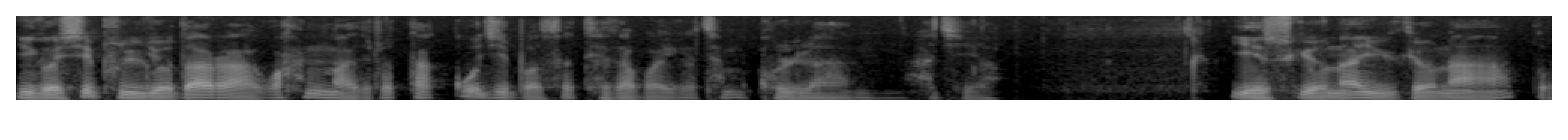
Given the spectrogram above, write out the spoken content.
이것이 불교다라고 한마디로 딱 꼬집어서 대답하기가 참 곤란하지요. 예수교나 유교나 또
